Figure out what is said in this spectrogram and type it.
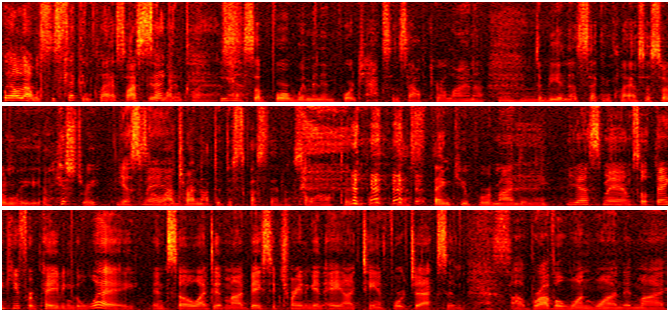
well, that was the second class. So the I feel second like, class. Yes, uh, for women in Fort Jackson, South Carolina, mm -hmm. to be in that second class is certainly a history. Yes, ma'am. So I try not to discuss that so often. but yes, thank you for reminding me. Yes, ma'am. So thank you for paving the way. And so I did my basic training in AIT in Fort Jackson, yes. uh, Bravo 1-1, and my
